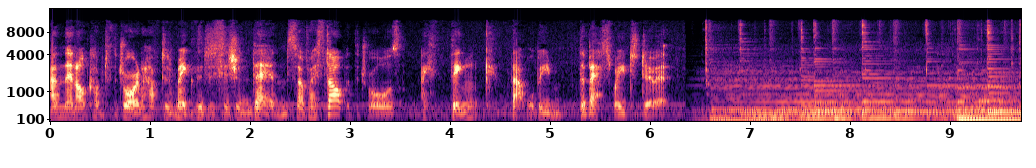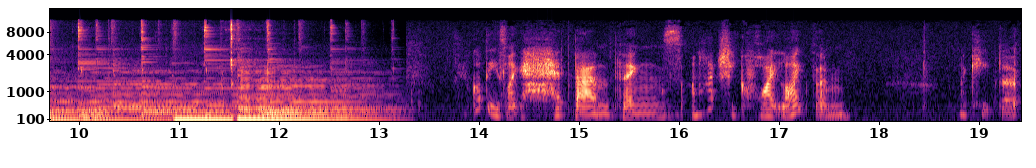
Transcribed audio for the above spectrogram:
and then I'll come to the drawer and have to make the decision then. So if I start with the drawers, I think that will be the best way to do it. These like headband things and I actually quite like them. I keep that.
